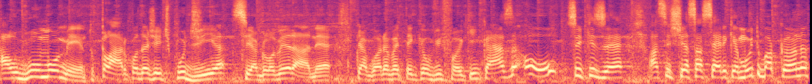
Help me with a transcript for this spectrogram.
Algum momento, claro, quando a gente podia se aglomerar, né? Porque agora vai ter que ouvir funk em casa ou, se quiser, assistir essa série que é muito bacana.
